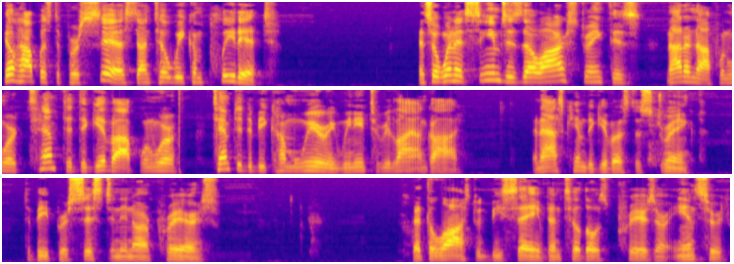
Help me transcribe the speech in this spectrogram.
He'll help us to persist until we complete it. And so when it seems as though our strength is not enough, when we're tempted to give up, when we're tempted to become weary, we need to rely on God and ask Him to give us the strength to be persistent in our prayers. That the lost would be saved until those prayers are answered.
